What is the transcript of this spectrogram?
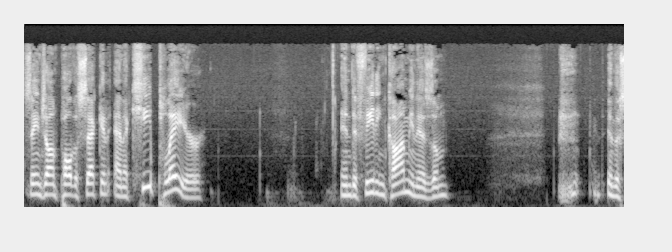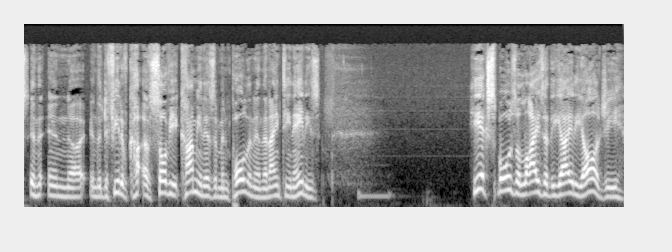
St. John Paul II and a key player in defeating communism in the in in, uh, in the defeat of, of Soviet communism in Poland in the 1980s. He exposed the lies of the ideology,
